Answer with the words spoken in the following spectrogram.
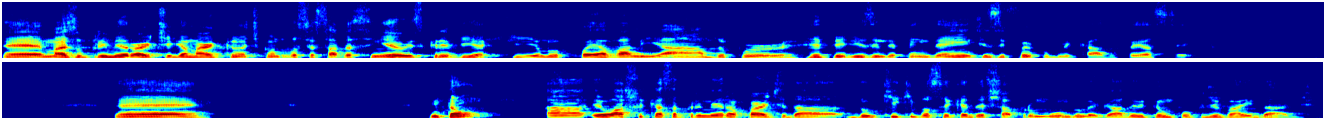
É, mas o primeiro artigo é marcante, quando você sabe assim, eu escrevi aquilo, foi avaliado por referis independentes e foi publicado, foi aceito. É, então, ah, eu acho que essa primeira parte da, do que, que você quer deixar para o mundo, o legado, ele tem um pouco de vaidade.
